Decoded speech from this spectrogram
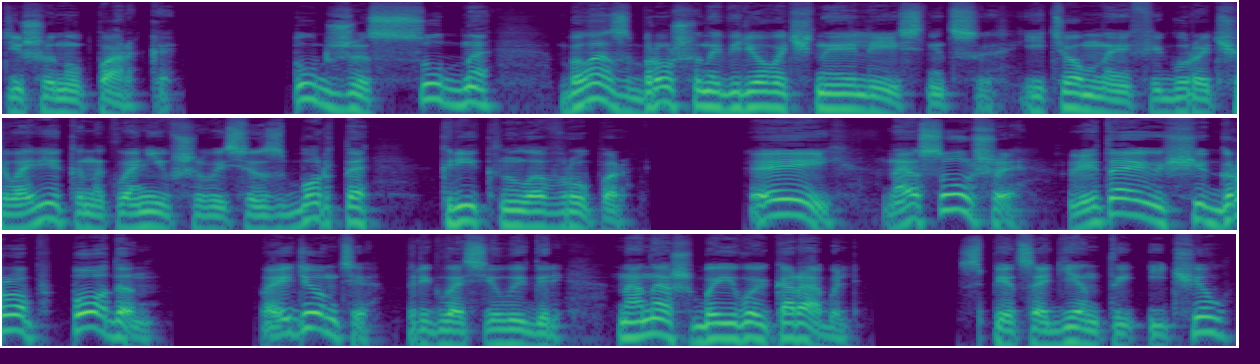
тишину парка. Тут же с судна была сброшена веревочная лестница, и темная фигура человека, наклонившегося с борта, крикнула в рупор. «Эй, на суше! Летающий гроб подан!» «Пойдемте», — пригласил Игорь, — «на наш боевой корабль». Спецагенты и чел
